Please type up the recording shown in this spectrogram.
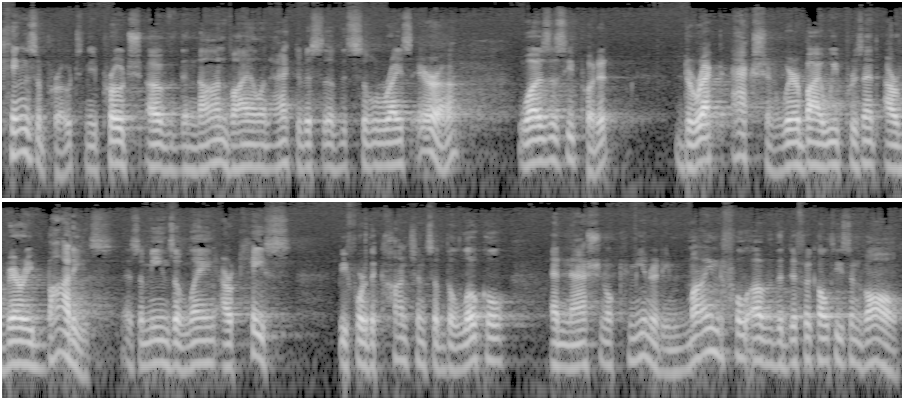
King's approach, and the approach of the nonviolent activists of the civil rights era, was, as he put it, direct action whereby we present our very bodies as a means of laying our case before the conscience of the local and national community. Mindful of the difficulties involved,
